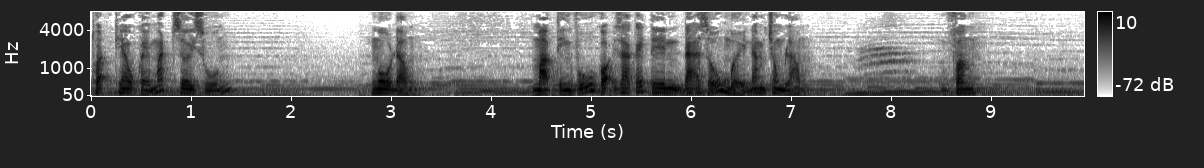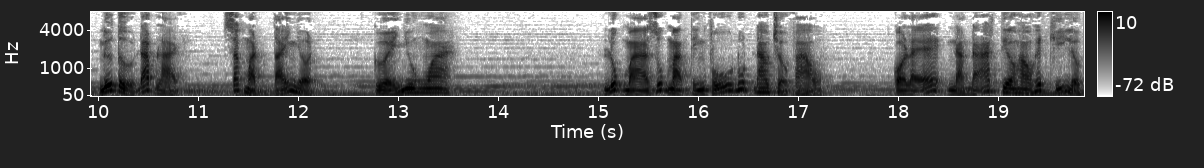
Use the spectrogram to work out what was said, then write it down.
thuận theo khóe mắt rơi xuống. Ngô Đồng. Mạc Thính Vũ gọi ra cái tên đã giấu 10 năm trong lòng. "Vâng." Nữ tử đáp lại, sắc mặt tái nhợt, cười như hoa. Lúc mà giúp Mạc Thính Vũ đút đao trở vào, có lẽ nàng đã tiêu hao hết khí lực.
